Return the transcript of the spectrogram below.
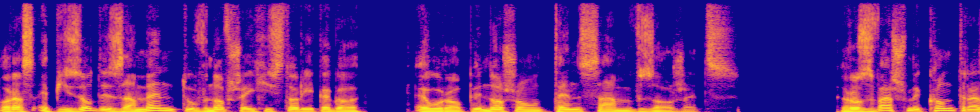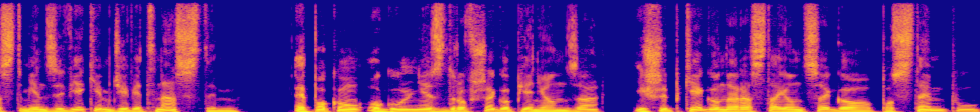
oraz epizody zamętu w nowszej historii tego Europy noszą ten sam wzorzec. Rozważmy kontrast między wiekiem XIX, epoką ogólnie zdrowszego pieniądza i szybkiego narastającego postępu,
